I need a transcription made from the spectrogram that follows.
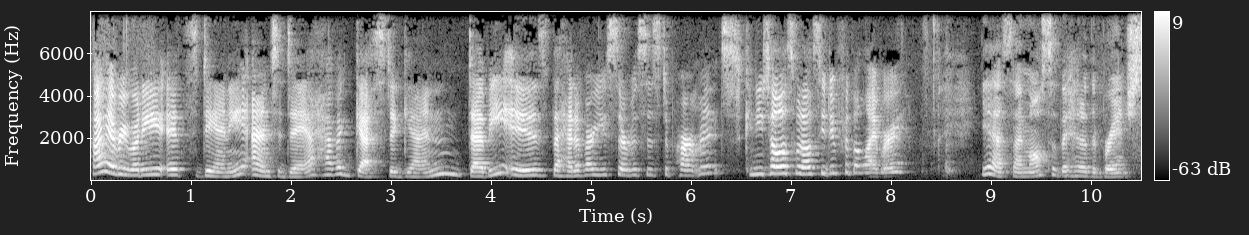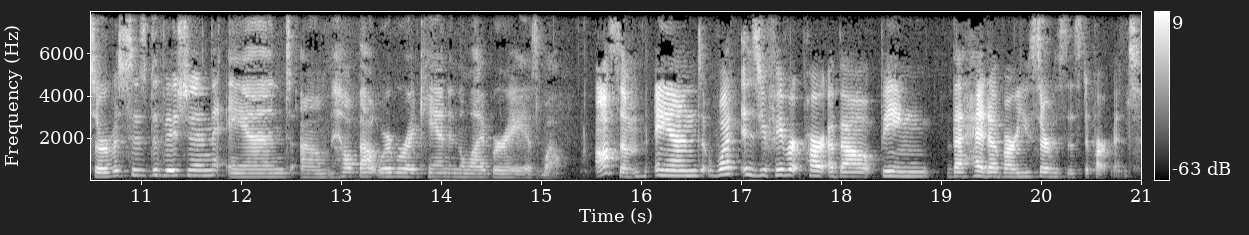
Hi, everybody, it's Danny, and today I have a guest again. Debbie is the head of our Youth Services Department. Can you tell us what else you do for the library? Yes, I'm also the head of the branch services division and um, help out wherever I can in the library as well. Awesome. And what is your favorite part about being the head of our youth services department?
